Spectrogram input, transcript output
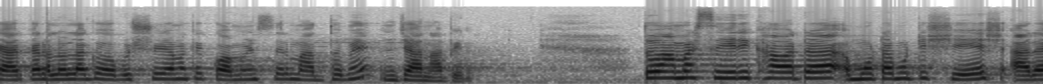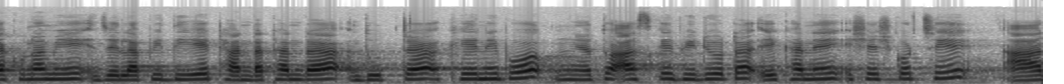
কার কার ভালো লাগে অবশ্যই আমাকে কমেন্টসের মাধ্যমে জানাবেন। তো আমার সেহরি খাওয়াটা মোটামুটি শেষ, আর এখন আমি জেলাপি দিয়ে ঠান্ডা ঠান্ডা দুধটা খেয়ে নিব। তো আজকের ভিডিওটা এখানেই শেষ করছি, আর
